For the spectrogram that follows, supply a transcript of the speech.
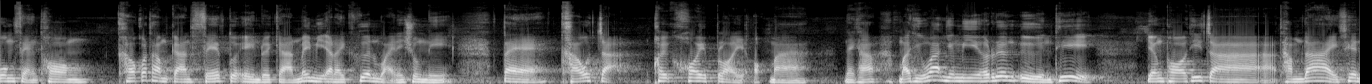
วงแสงทองเขาก็ทำการเซฟตัวเองโดยการไม่มีอะไรเคลื่อนไหวในช่วงนี้ แต่เขาจะค่อยๆปล่อยออกมานะครับ หมายถึงว่ายังมีเรื่องอื่นที่ยังพอที่จะทำได้ เช่น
